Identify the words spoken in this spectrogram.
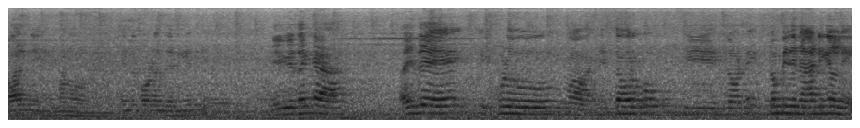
వారిని మనం ఎన్నుకోవడం జరిగింది. ఈ విధంగా అయితే ఇప్పుడు ఇంతవరకు ఈ ఇంట్లోని తొమ్మిది నాటికల్ని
